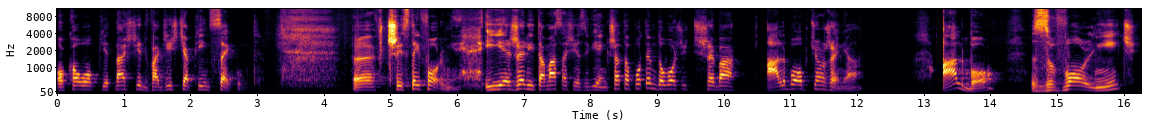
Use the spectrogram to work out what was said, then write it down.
około 15-25 sekund e, w czystej formie. I jeżeli ta masa się zwiększa, to potem dołożyć trzeba albo obciążenia, albo zwolnić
